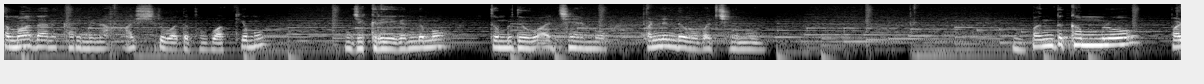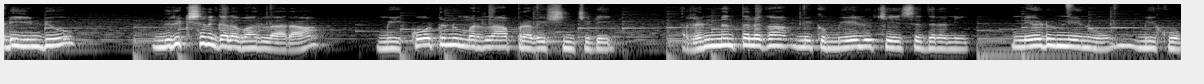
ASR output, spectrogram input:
సమాధానకరమైన ఆశీర్వాదపు వాక్యము జక్రియ గంధము తొమ్మిదవ అధ్యాయము పన్నెండవ వచనము. బంధకంలో పడి ఇండు నిరీక్షణ గలవారులారా మీ కోటను మరలా ప్రవేశించుడి. రెండంతలుగా మీకు మేలు చేసేదనని నేడు నేను మీకు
